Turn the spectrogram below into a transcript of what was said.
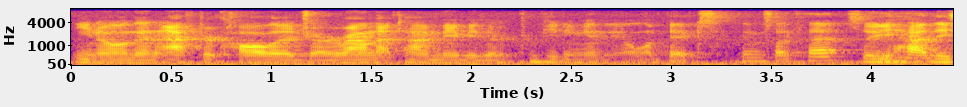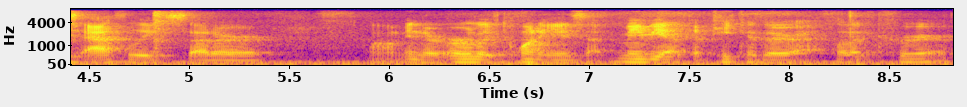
you know, and then after college or around that time, maybe they're competing in the Olympics, things like that. So you have these athletes that are um, in their early 20s, that maybe at the peak of their athletic career,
